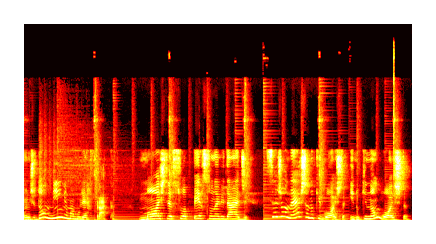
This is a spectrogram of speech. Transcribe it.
onde domine uma mulher fraca. Mostre a sua personalidade. Seja honesta no que gosta e no que não gosta.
